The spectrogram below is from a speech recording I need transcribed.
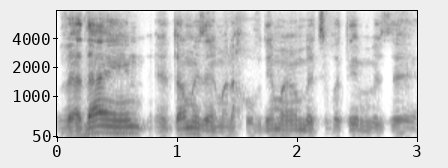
ועדיין, יותר מזה, אם אנחנו עובדים היום בצוותים, וזה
